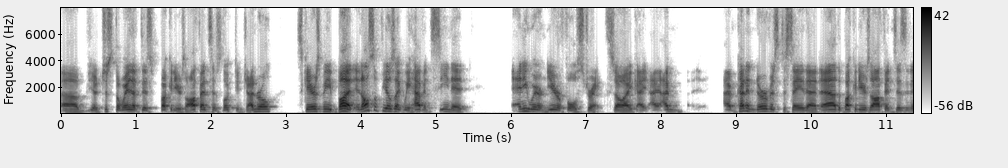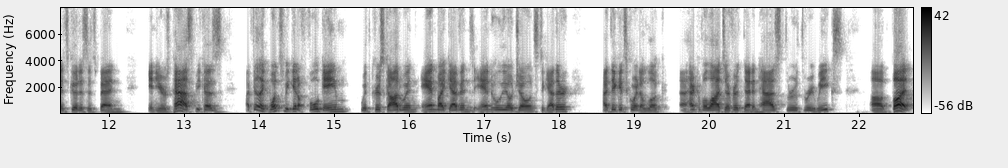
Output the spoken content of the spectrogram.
Uh, you know, just the way that this Buccaneers offense has looked in general scares me, but it also feels like we haven't seen it anywhere near full strength. So I, I, I'm I'm kind of nervous to say that ah, the Buccaneers offense isn't as good as it's been in years past because I feel like once we get a full game with Chris Godwin and Mike Evans and Julio Jones together, I think it's going to look a heck of a lot different than it has through three weeks. Uh, but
